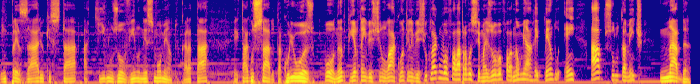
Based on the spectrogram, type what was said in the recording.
empresário que está aqui nos ouvindo nesse momento. O cara tá Ele tá aguçado, tá curioso. Pô, Nando Pinheiro tá investindo lá, quanto ele investiu? Claro que não vou falar para você, mas eu vou falar, não me arrependo em absolutamente nada.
